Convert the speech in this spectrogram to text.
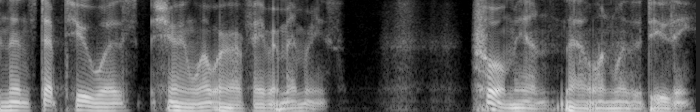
And then step two was sharing what were our favorite memories. Oh man, that one was a doozy.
